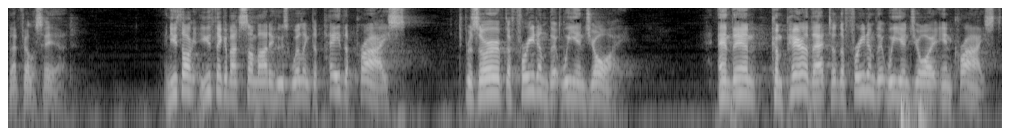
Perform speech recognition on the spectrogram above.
that fellow's head. And you, thought, you think about somebody who's willing to pay the price to preserve the freedom that we enjoy. and then compare that to the freedom that we enjoy in Christ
